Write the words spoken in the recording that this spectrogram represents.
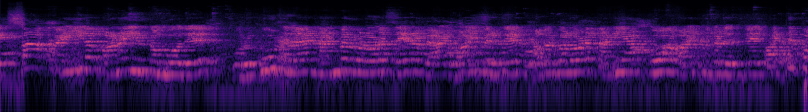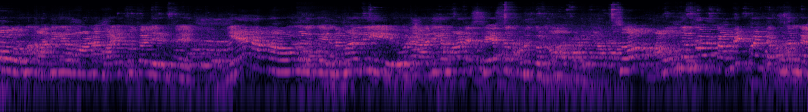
எக்ஸ்ட்ரா கையில பணம் ஒரு கூட்டுல நண்பர்களோட சேர வாய்ப்பு இருக்கு. அவர்களோட தனியா போக வாய்ப்புகள் இருக்கு. கெட்டு போகவும் அதிகமான வாய்ப்புகள் இருக்கு. ஏன் நம்ம அவங்களுக்கு இந்த மாதிரி ஒரு அதிகமான ஸ்பேஸ கொடுக்கணும்? சோ அவங்களுக்கு ஒரு கமிட்மெண்ட் கொடுங்க.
